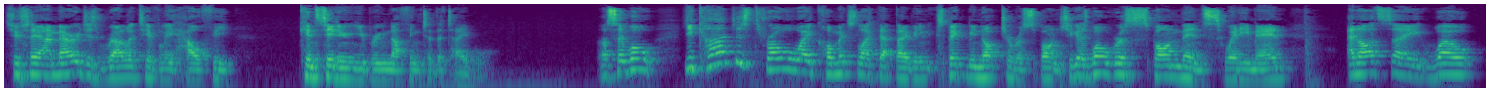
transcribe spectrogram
So say our marriage is relatively healthy considering you bring nothing to the table. I say, well, you can't just throw away comments like that, baby, and expect me not to respond. She goes, well, respond then, sweaty man. And I'd say, well,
